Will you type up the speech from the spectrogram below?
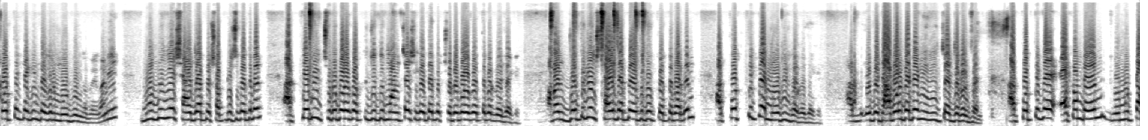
প্রত্যেকটা কিন্তু এখন মুভিং হবে। মানে মুভিং এর সাহায্যে আপনি সবকিছু করতে পারেন। আর টেবিল ছোট বড় করতে যদি মন চায়, সেক্ষেত্রে আপনি ছোট বড় করতে পারবেন, দেখেন। আবার যতটুকু সাইজ আপনি এতটুকু করতে পারবেন, আর প্রত্যেকটা মুভিং হবে, দেখেন। আর এই ডাবল ব্যাটারি রিচার্জেবল ফ্যান আর প্রত্যেকটা, এখন ধরেন রিমোটটা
